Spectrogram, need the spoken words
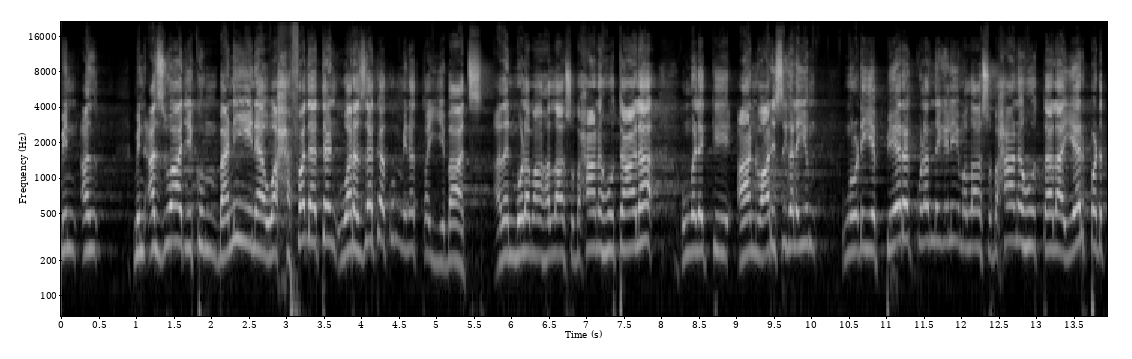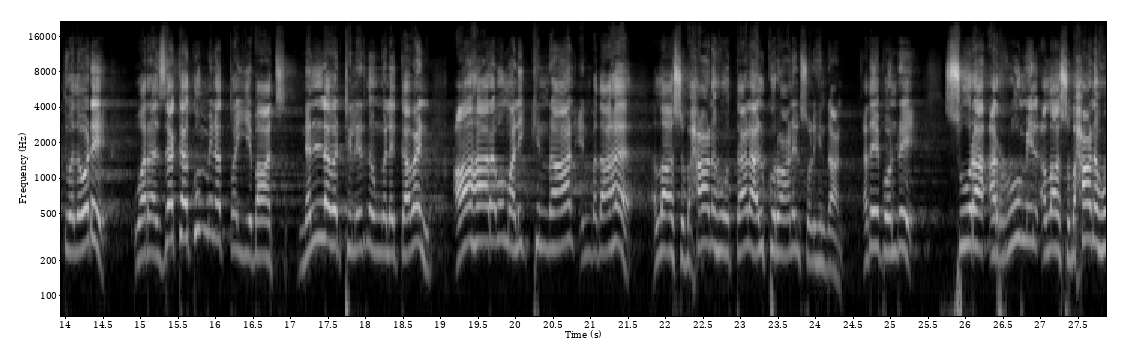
மின் மின் அஸ்வாஜிக்கும் பனீன வஹஃபதன் வரசகக்கும் மின தொய்யிபாத் அதன் மூலமாக அல்லாஹ் சுபஹானஹு தாலா உங்களுக்கு ஆண் வாரிசுகளையும் உங்களுடைய பேர குழந்தைகளையும் அல்லாஹ் சுபஹானஹு தாலா ஏற்படுத்துவதோடு வரசகக்கும் மின தொய்யிபாத் நல்லவற்றிலிருந்து உங்களுக்கு அவன் ஆகாரமும் அளிக்கின்றான் என்பதாக அல்லாஹ் சுபஹானஹு தாலா அல் குர்ஆனில் சொல்கின்றான் அதே போன்று சூரா அர் ரூமில் அல்லாஹ் சுபஹானஹு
